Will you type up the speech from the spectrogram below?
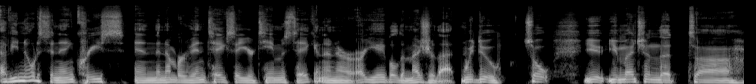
have you noticed an increase in the number of intakes that your team has taken, and are, are you able to measure that? We do. So you you mentioned that uh,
